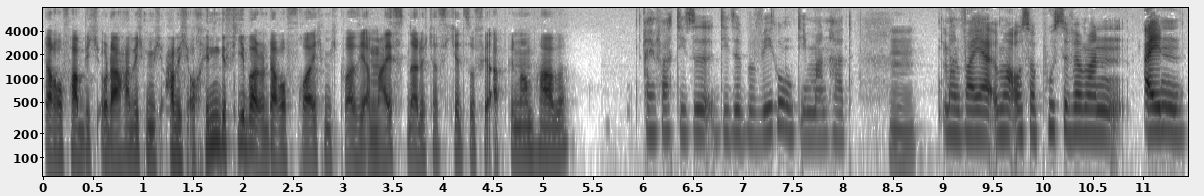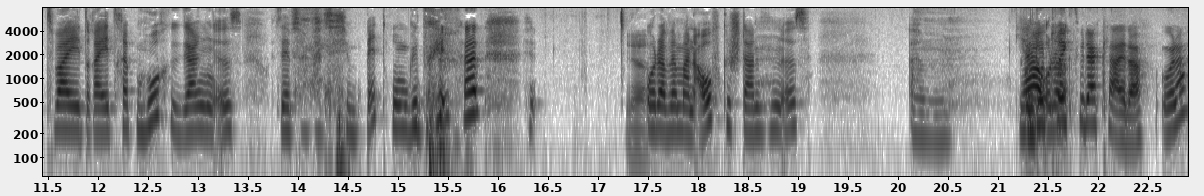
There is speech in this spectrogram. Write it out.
Darauf habe ich oder habe ich mich habe ich auch hingefiebert und darauf freue ich mich quasi am meisten, dadurch, dass ich jetzt so viel abgenommen habe? Einfach diese, diese Bewegung, die man hat. Hm. Man war ja immer außer Puste, wenn man ein, zwei, drei Treppen hochgegangen ist, selbst wenn man sich im Bett rumgedreht hat. Ja. Oder wenn man aufgestanden ist. Ähm, ja, und du trägst wieder Kleider, oder?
